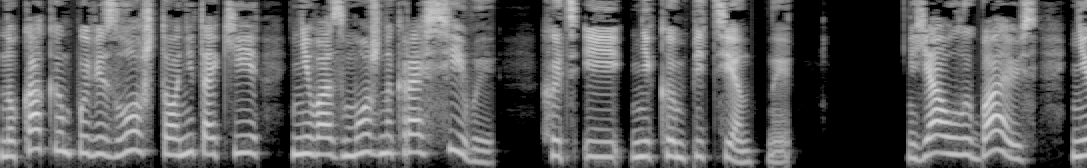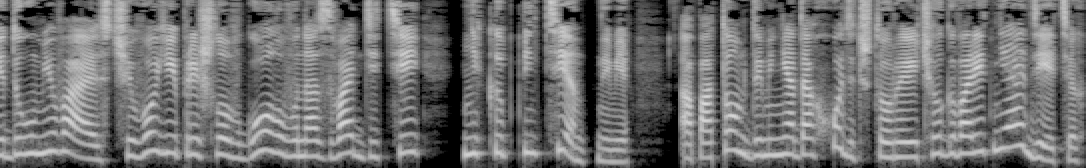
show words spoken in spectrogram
но как им повезло, что они такие невозможно красивые, хоть и некомпетентные». Я улыбаюсь, недоумевая, с чего ей пришло в голову назвать детей некомпетентными — а потом до меня доходит, что Рэйчел говорит не о детях,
